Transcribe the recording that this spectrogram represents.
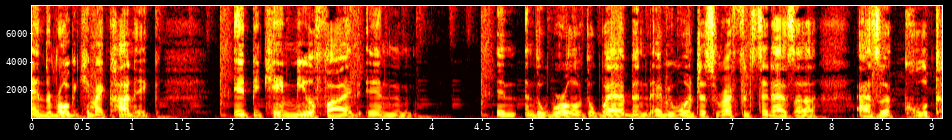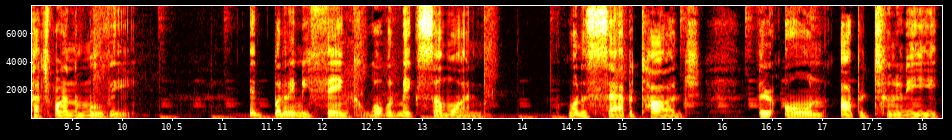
and the role became iconic. It became memified in in in the world of the web, and everyone just referenced it as a as a cool touch point in the movie. It, but it made me think: what would make someone want to sabotage their own opportunity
